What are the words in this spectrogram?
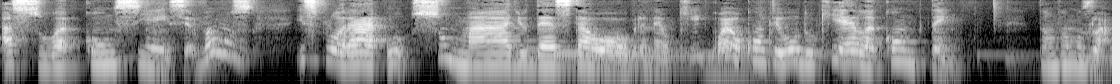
a sua consciência. Vamos explorar o sumário desta obra, né? O que, qual é o conteúdo, que ela contém? Então vamos lá.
